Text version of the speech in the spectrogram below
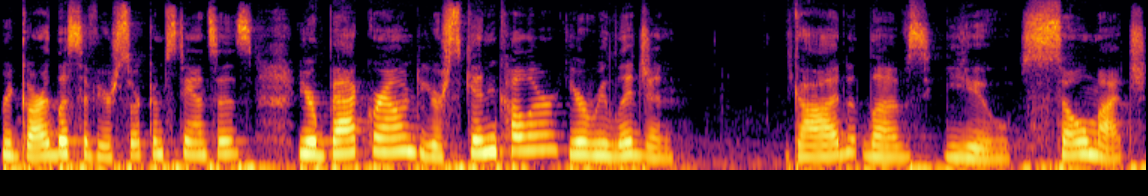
regardless of your circumstances, your background, your skin color, your religion. God loves you so much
